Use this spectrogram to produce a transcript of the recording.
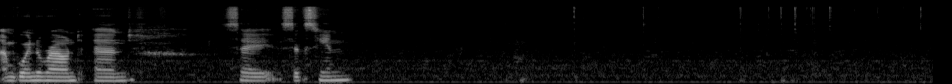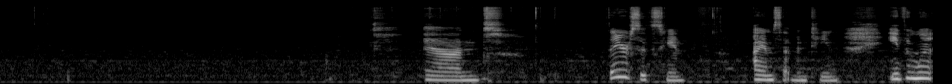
I'm going to round and say 16 and they are 16. I am 17. Even when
